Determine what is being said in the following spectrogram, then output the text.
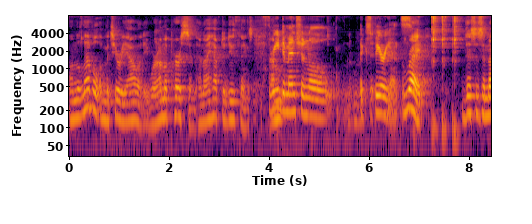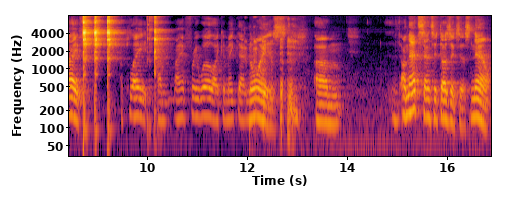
on the level of materiality, where I'm a person and I have to do things, Three dimensional experience. Right. This is a knife, a plate. Um, I have free will. I can make that noise. Um, on that sense, it does exist. Now,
